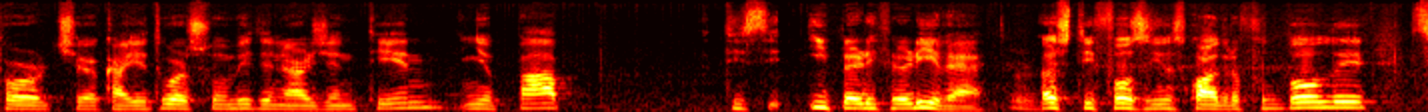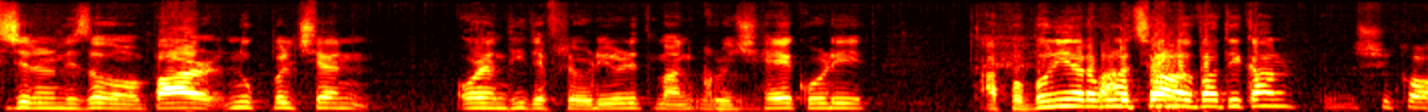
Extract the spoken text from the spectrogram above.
por që ka jetuar shumë vite në Argjentinë, një papë i periferive, mm. është tifoz i një skuadre futbolli, siç e nënvizove më parë, nuk pëlqen orendit e floririt, man mm. kryq hekuri, a po bën një revolucion në Vatikan? Shiko,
